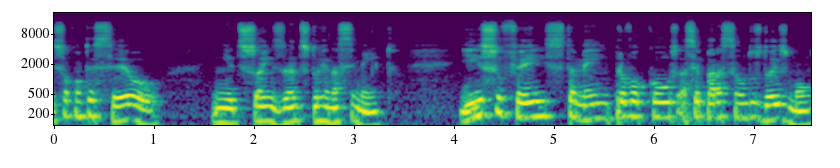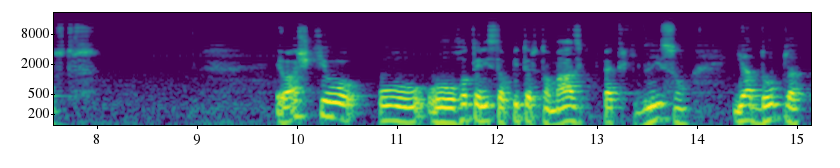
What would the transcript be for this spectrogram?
Isso aconteceu em edições antes do Renascimento. E isso fez também, provocou a separação dos dois monstros. Eu acho que o, o, o roteirista o Peter Tomasi, Patrick Gleason e a dupla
